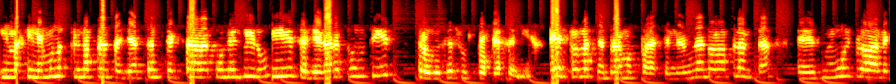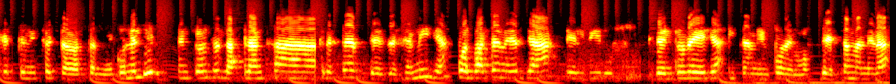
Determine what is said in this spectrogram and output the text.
Imaginémonos que una planta ya está infectada con el virus y se llega a reproducir, produce sus propias semillas. Estos las sembramos para tener una nueva planta. Es muy probable que estén infectadas también con el virus. Entonces la planta crecer desde semilla, pues va a tener ya el virus dentro de ella y también podemos de esta manera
